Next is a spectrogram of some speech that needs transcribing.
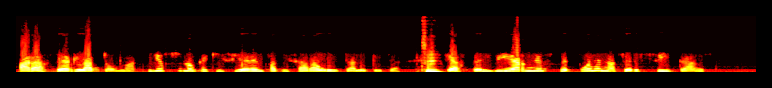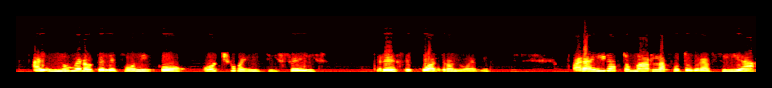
para hacer la toma. Y eso es lo que quisiera enfatizar ahorita, Lupita, que hasta el viernes se pueden hacer citas al número telefónico 826 1349 para ir a tomar la fotografía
